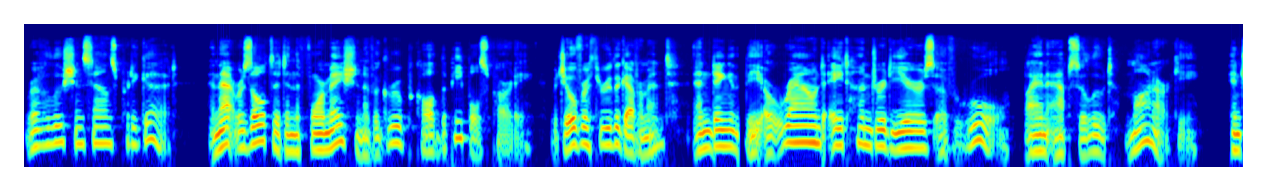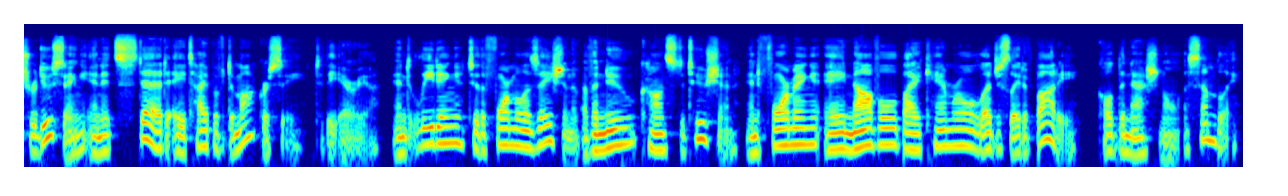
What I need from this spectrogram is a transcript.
revolution sounds pretty good. And that resulted in the formation of a group called the People's Party, which overthrew the government, ending the around 800 years of rule by an absolute monarchy introducing in its stead a type of democracy to the area, and leading to the formalization of a new constitution and forming a novel bicameral legislative body called the National Assembly.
